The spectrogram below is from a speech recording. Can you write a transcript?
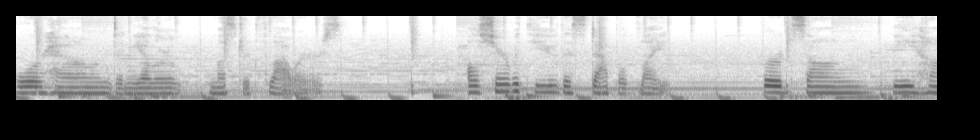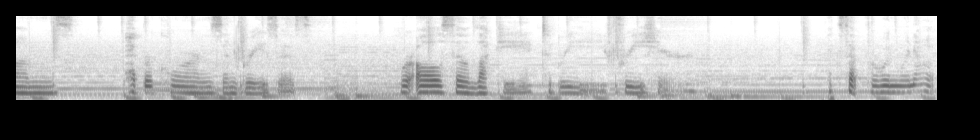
horehound and yellow mustard flowers. I'll share with you this dappled light bird song, bee hums, peppercorns, and breezes. We're all so lucky to be free here, except for when we're not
